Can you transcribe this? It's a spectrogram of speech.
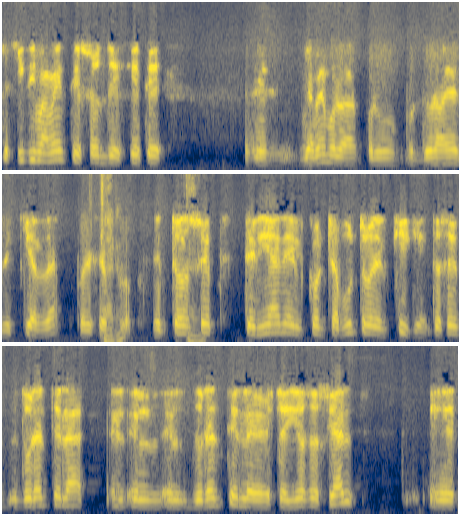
legítimamente son de gente llamémoslo por, por, de una manera de izquierda, por ejemplo, entonces tenían el contrapunto del Quique, entonces durante la el, el durante el estallido social eh,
